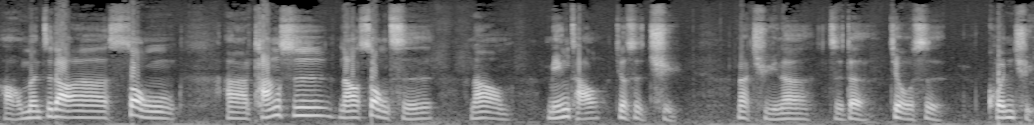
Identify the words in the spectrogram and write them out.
啊。我们知道宋啊唐诗，然后宋词，然后明朝就是曲。那曲呢，指的就是昆曲。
